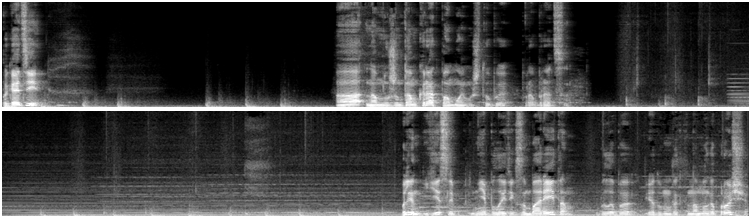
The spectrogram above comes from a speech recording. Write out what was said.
Погоди. А, нам нужен домкрат, по-моему, чтобы пробраться. Блин, если бы не было этих зомбарей там, было бы, я думаю, как-то намного проще.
